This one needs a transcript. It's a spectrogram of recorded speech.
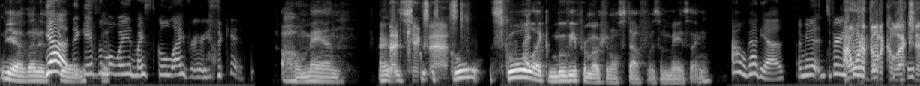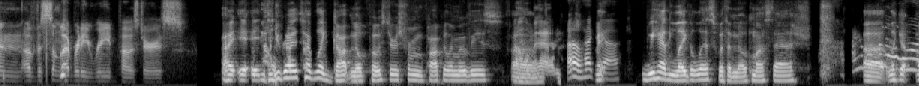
yeah, that is. yeah, they strange, gave them but- away in my school library as a kid. Oh man. That sc- kicks ass. School, school I- like movie promotional stuff was amazing. Oh god, yeah. I mean, it's very. I want to build a collection of the celebrity read posters. I it, it- did you guys have like got milk posters from popular movies? Oh Uh, man, Oh heck I- yeah! We had Legolas with a milk mustache, I uh, remember like that a,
